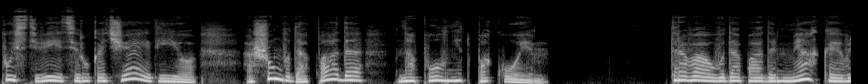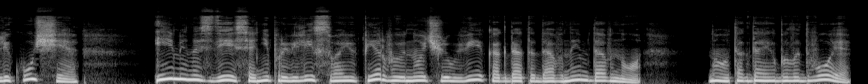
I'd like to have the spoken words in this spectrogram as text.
Пусть ветер укачает ее, а шум водопада наполнит покоем. Трава у водопада мягкая, влекущая. именно здесь они провели свою первую ночь любви когда-то давным-давно. Но тогда их было двое,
